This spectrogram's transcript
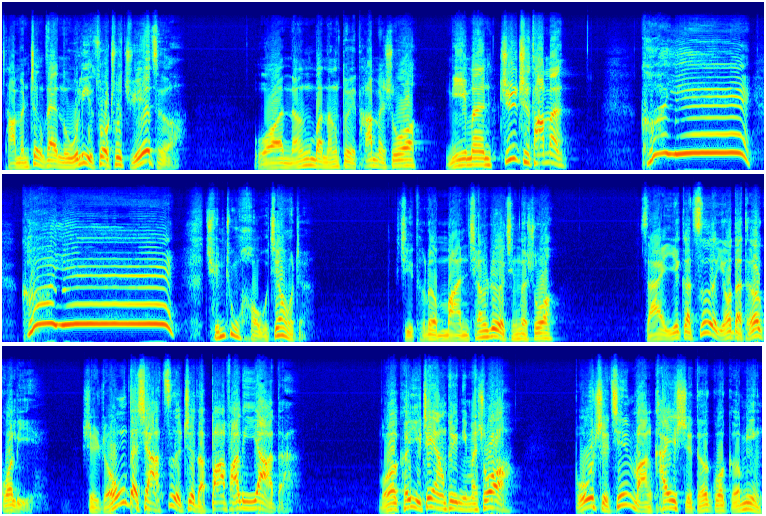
他们正在努力做出抉择。我能不能对他们说，你们支持他们？可以，可以！”群众吼叫着。希特勒满腔热情地说：“在一个自由的德国里。”是容得下自制的巴伐利亚的，我可以这样对你们说：不是今晚开始德国革命，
